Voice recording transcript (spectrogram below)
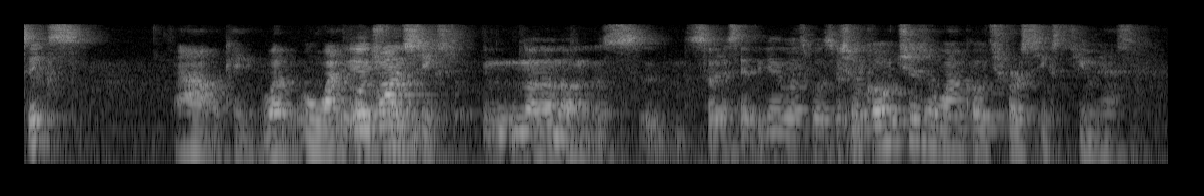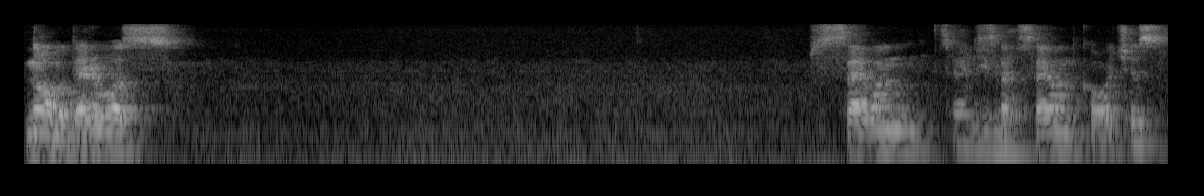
six Ah, okay. What one coach one- for six? No, no, no. S- Sorry, say it again. What was your Two coaches or one coach for six gymnasts? No, there was seven, Seven se- gymnasts. seven coaches,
